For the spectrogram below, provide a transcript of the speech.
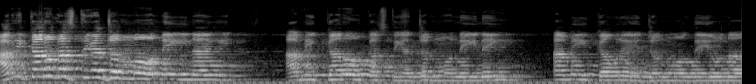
আমি কারও কাছ থেকে জন্ম নেই নাই। আমি কারও কাছ থেকে জন্ম নেই নাই। আমি কাউরে জন্ম দেও না।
